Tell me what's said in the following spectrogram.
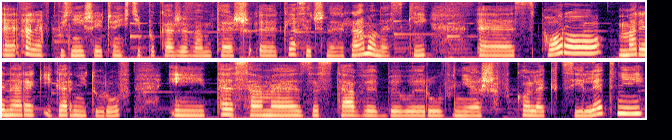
e, ale w późniejszej części pokażę Wam też e, klasyczne ramoneski. Sporo marynarek i garniturów i te same zestawy były również w kolekcji letniej.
